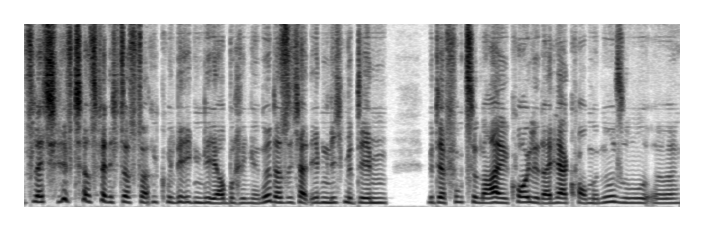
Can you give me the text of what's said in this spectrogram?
vielleicht hilft das, wenn ich das dann Kollegen näher bringe, ne? dass ich halt eben nicht mit dem, mit der funktionalen Keule daherkomme. Ne? So, äh,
